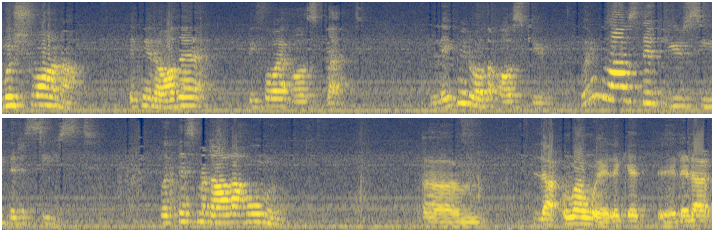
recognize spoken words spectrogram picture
Mushwana. Let me rather, before I ask that, let me rather ask you, when last did you see the deceased? Witness Madala Homu. Um, la u nga n'wi heleke- helela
